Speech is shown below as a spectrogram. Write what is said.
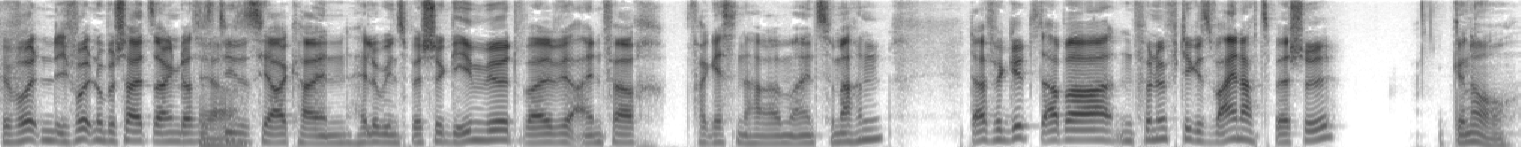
Wir wollten, ich wollte nur Bescheid sagen, dass Ja. es dieses Jahr kein Halloween-Special geben wird, weil wir einfach vergessen haben, eins zu machen. Dafür gibt es aber ein vernünftiges Weihnachtsspecial. genau.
